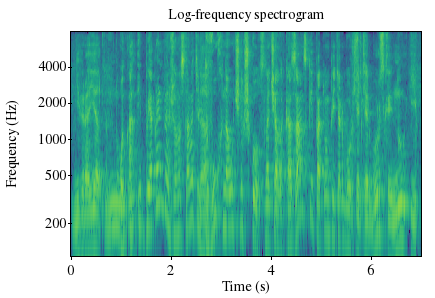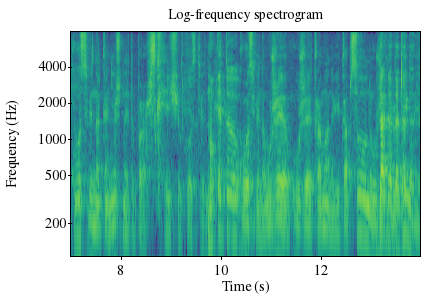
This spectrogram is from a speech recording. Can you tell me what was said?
невероятно много. Он, а, я правильно понимаю, что он основатель да. двух научных школ? Сначала Казанской, потом Петербургской. Петербургской, ну и косвенно, конечно, это Пражская еще косвенно. Но это... Косвенно, уже, уже к Роману Якобсону, уже да, к да, другим. Да, да, да,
